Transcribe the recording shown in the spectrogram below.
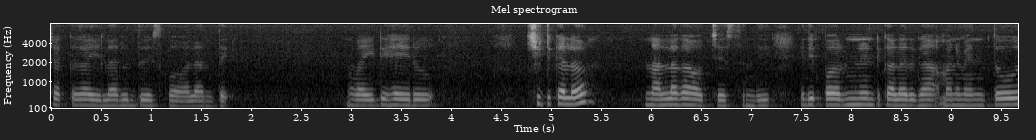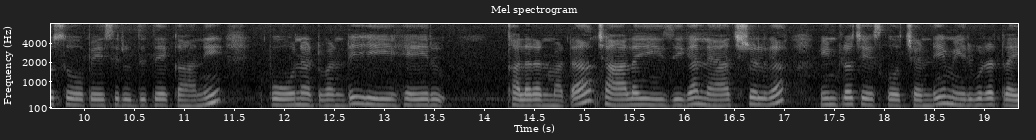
చక్కగా ఇలా రుద్దు వేసుకోవాలి అంతే వైట్ హెయిర్ చిటికలో నల్లగా వచ్చేస్తుంది. ఇది పర్మనెంట్ కలర్గా మనం ఎంతో సోప్ వేసి రుద్దితే కానీ పోనటువంటి ఈ హెయిర్ కలర్ అనమాట చాలా ఈజీగా న్యాచురల్గా ఇంట్లో చేసుకోవచ్చండి. మీరు కూడా ట్రై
